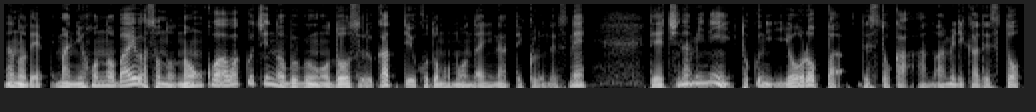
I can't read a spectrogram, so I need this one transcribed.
なので、まあ日本の場合はそのノンコアワクチンの部分をどうするかっていうことも問題になってくるんですね。で、ちなみに特にヨーロッパですとか、あのアメリカですと、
